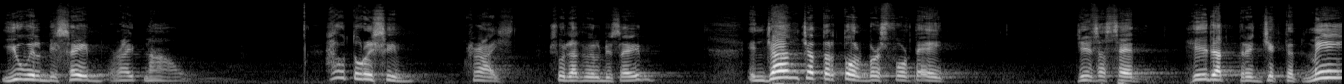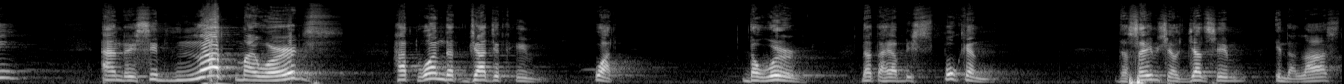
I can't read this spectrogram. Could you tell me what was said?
you will be saved right now. How to receive Christ so that we'll be saved? In John chapter 12, verse 48, Jesus said, He that rejected me and received not my words hath one that judgeth him. What? The word that I have spoken. The same shall judge him in the last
